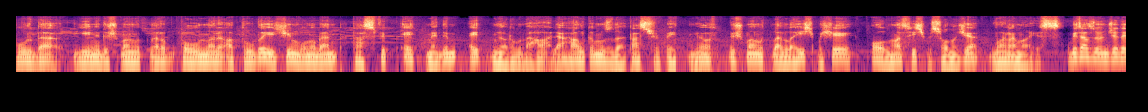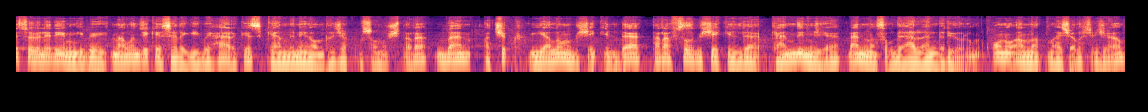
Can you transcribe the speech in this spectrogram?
burada yeni düşmanlıkların tohumları atıldığı için bunu ben tasvip etmedim. Etmiyorum da hala. Halkımız da tasvip etmiyor. Düşmanlıklarla hiçbir şey olmaz hiçbir sonuca varamayız. Biraz önce de söylediğim gibi nalıncı keseri gibi herkes kendini yontacak bu sonuçlara. Ben açık, yalın bir şekilde, tarafsız bir şekilde kendimce ben nasıl değerlendiriyorum onu anlatmaya çalışacağım.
